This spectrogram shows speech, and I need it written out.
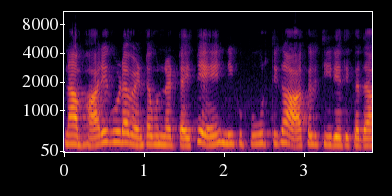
నా భార్య కూడా వెంట ఉన్నట్టయితే నీకు పూర్తిగా ఆకలి తీరేది కదా.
